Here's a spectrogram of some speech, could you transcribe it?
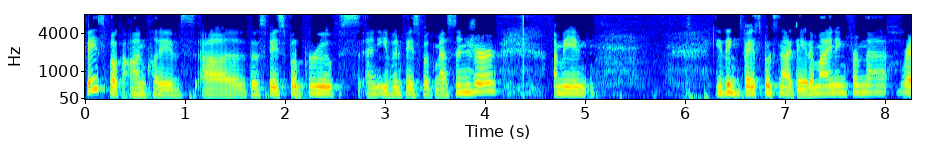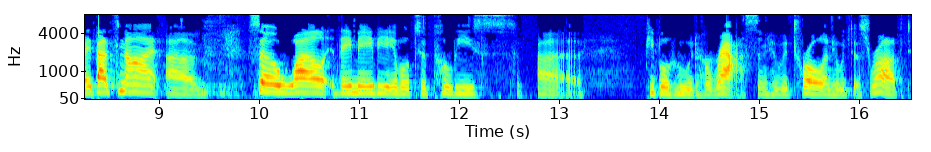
Facebook enclaves, uh, those Facebook groups, and even Facebook Messenger. I mean, you think Facebook's not data mining from that, right? That's not. Um, so while they may be able to police uh, people who would harass and who would troll and who would disrupt,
